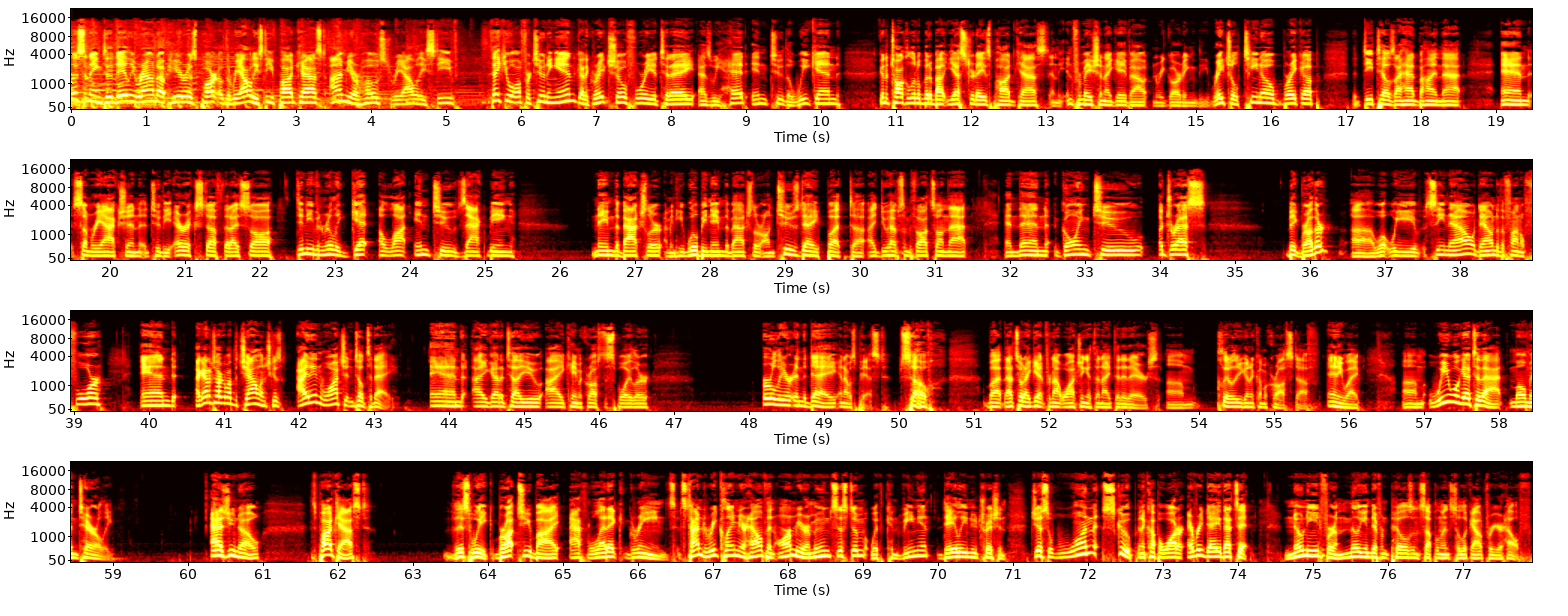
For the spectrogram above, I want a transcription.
Listening to the Daily Roundup here as part of the Reality Steve podcast. I'm your host, Reality Steve. Thank you all for tuning in. Got a great show for you today as we head into the weekend. Going to talk a little bit about yesterday's podcast and the information I gave out regarding the Rachel Tino breakup, the details I had behind that, and some reaction to the Eric stuff that I saw. Didn't even really get a lot into Zach being named the Bachelor. I mean, he will be named the Bachelor on Tuesday, but uh, I do have some thoughts on that. And then going to address Big Brother, uh, what we see now down to the final four. And I got to talk about the challenge because I didn't watch it until today. And I got to tell you, I came across the spoiler earlier in the day and I was pissed. So, but that's what I get for not watching it the night that it airs. Um, clearly, you're going to come across stuff. Anyway, um, we will get to that momentarily. As you know, this podcast this week brought to you by Athletic Greens. It's time to reclaim your health and arm your immune system with convenient daily nutrition. Just one scoop in a cup of water every day, that's it. No need for a million different pills and supplements to look out for your health.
